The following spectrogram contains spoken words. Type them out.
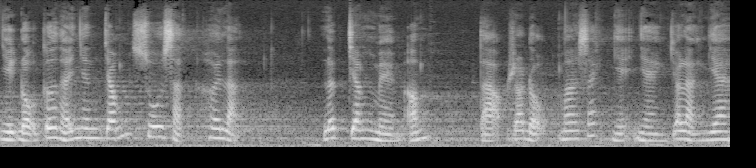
nhiệt độ cơ thể nhanh chóng xua sạch hơi lạnh. Lớp chân mềm ấm tạo ra độ ma sát nhẹ nhàng cho làn da.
